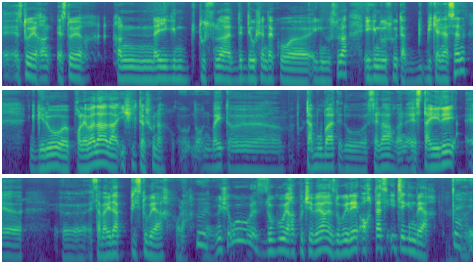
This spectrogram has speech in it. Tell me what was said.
ez du erran, ez du erran nahi egin duzuna, de, deusendako uh, egin duzuna, egin duzu eta bi- bikaina zen, gero uh, problema da, da isiltasuna. Non bait, uh, tabu bat edo zela, ordan, ez da ere, uh, Uh, ez da bai da piztu behar, hola. Mm. Uh, ez dugu erakutsi behar, ez dugu ere hortaz hitz egin behar. Eh,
